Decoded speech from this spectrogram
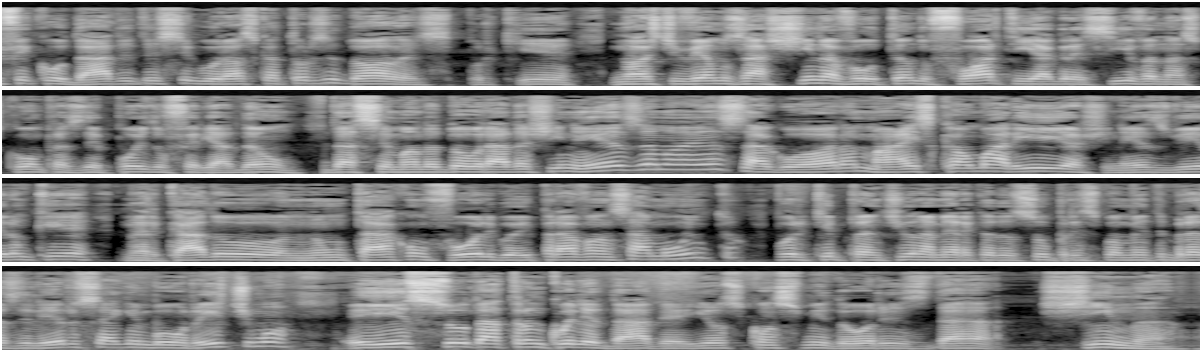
dificuldade de segurar os 14 dólares, porque nós tivemos a China voltando forte e agressiva nas compras depois do feriadão da Semana Dourada Chinesa, mas agora mais calmaria. Os chineses viram que o mercado não está com fôlego aí para avançar muito, porque plantio na América do Sul, principalmente brasileiro, segue em bom ritmo e isso dá tranquilidade aí aos consumidores da China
